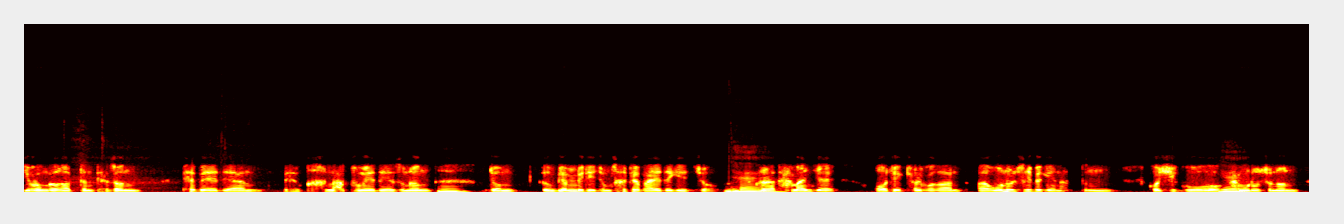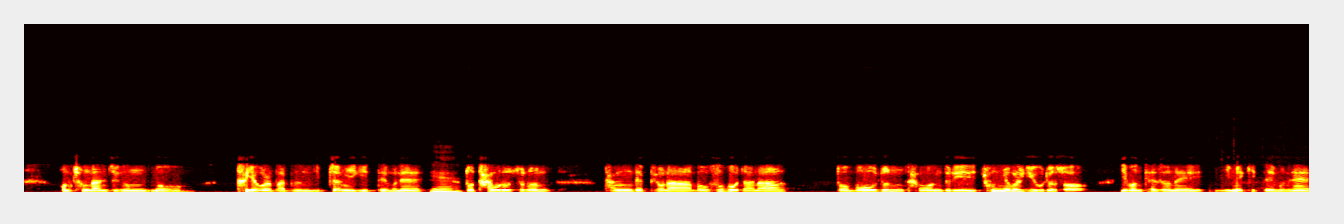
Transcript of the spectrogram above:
이번과 같은 대선 패배에 대한 매우 큰 아픔에 대해서는 음. 좀 면밀히 좀 살펴봐야 되겠죠. 예. 그러나 다만 이제 어제 결과가 아, 오늘 새벽에 났던 것이고 예. 당으로서는 엄청난 지금 뭐 타격을 받은 입장이기 때문에 예. 또 당으로서는 당 대표나 뭐 후보자나 또 모든 당원들이 총력을 기울여서 이번 대선에 임했기 때문에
